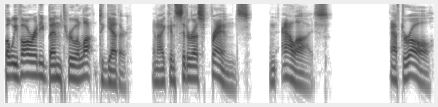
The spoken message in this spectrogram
but we've already been through a lot together, and I consider us friends and allies. After all,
